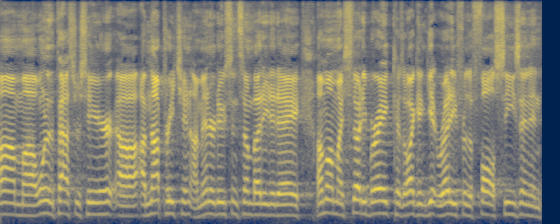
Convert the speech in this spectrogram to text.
I'm uh, one of the pastors here. Uh, I'm not preaching, I'm introducing somebody today. I'm on my study break because I can get ready for the fall season and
